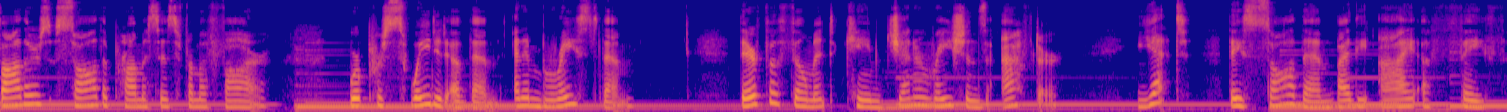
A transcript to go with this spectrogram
fathers saw the promises from afar, were persuaded of them, and embraced them. Their fulfillment came generations after, yet they saw them by the eye of faith.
